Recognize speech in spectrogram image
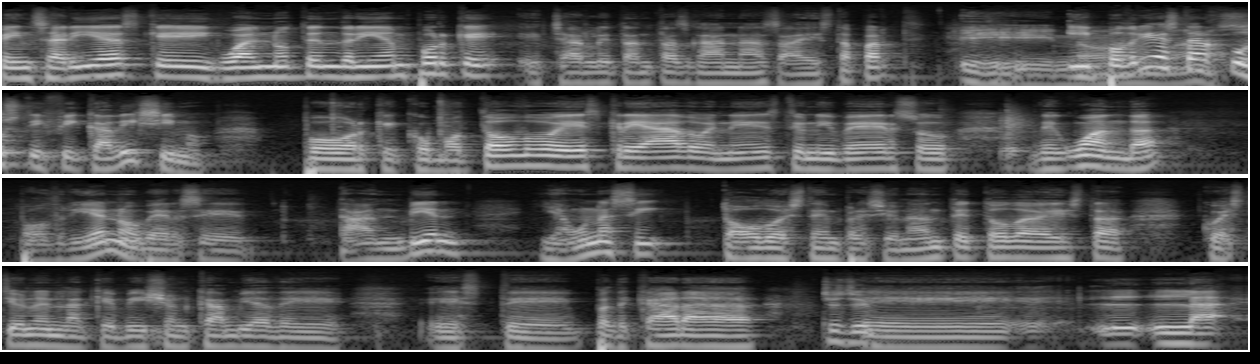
Pensarías que igual no tendrían por qué echarle tantas ganas a esta parte. Y, Y no podría estar justificadísimo, porque como todo es creado en este universo de Wanda, podría no verse tan bien. Y aún así, todo está impresionante, toda esta cuestión en la que Vision cambia de, este, pues de cara, Sí, sí. eh, la,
